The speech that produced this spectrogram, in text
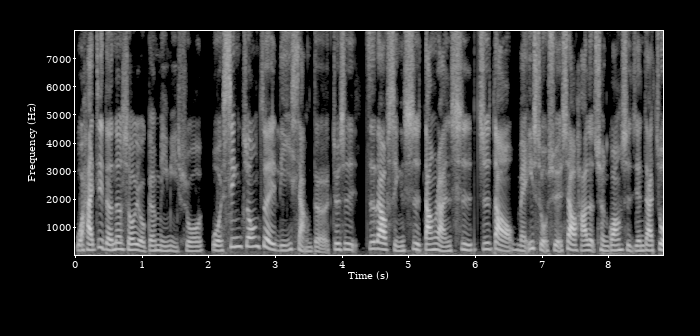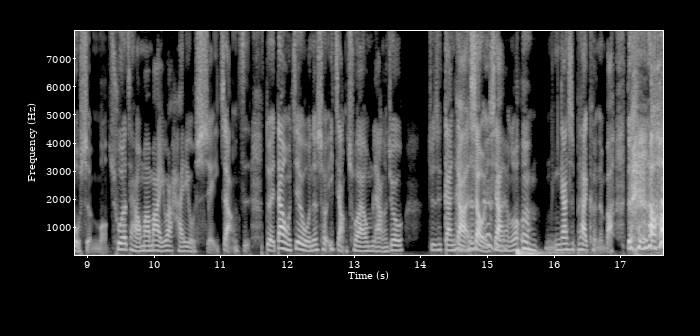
我还记得那时候有跟米米说，我心中最理想的就是资料形式，当然是知道每一所学校它的晨光时间在做什么，除了彩虹妈妈以外还有谁这样子。对，但我记得我那时候一讲出来，我们两个就。就是尴尬的笑一下，想说嗯，应该是不太可能吧？对，然后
